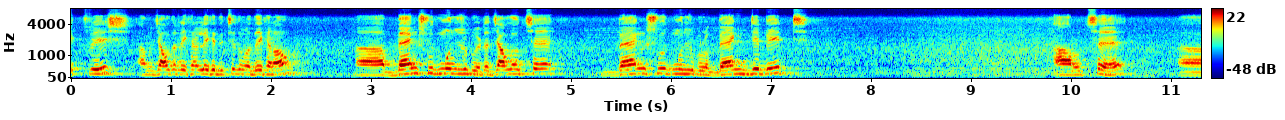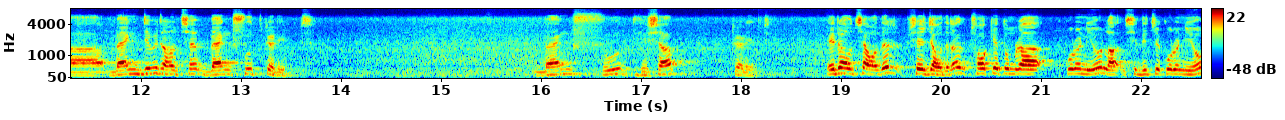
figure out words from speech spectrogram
একত্রিশ। আমি জাবেদাটা এখানে লিখে দিচ্ছি, তোমরা দেখে নাও। ব্যাংক সুদ মঞ্জুর করল। এটা জাবেদা হচ্ছে ব্যাংক সুদ মঞ্জুর করল। ব্যাংক ডেবিট আর হচ্ছে ব্যাংক ডেবিট আর হচ্ছে ব্যাংক সুদ ক্রেডিট। ব্যাংক সুদ হিসাব ক্রেডিট। এটা হচ্ছে আমাদের শেষ এটা ছকে তোমরা করে নিও নিচে করে নিও।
